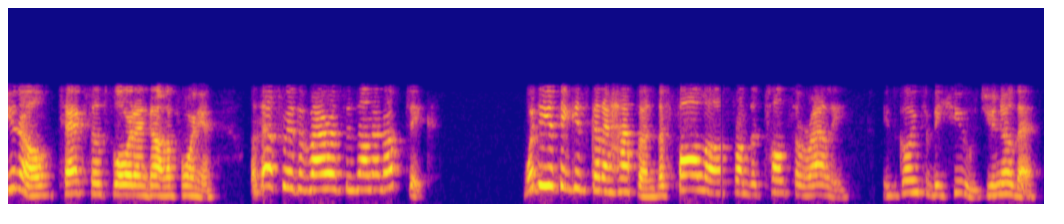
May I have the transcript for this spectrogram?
You know, Texas, Florida, and California. But that's where the virus is on an uptick. What do you think is going to happen? The fallout from the Tulsa rally is going to be huge. You know that.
